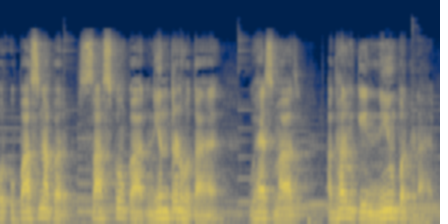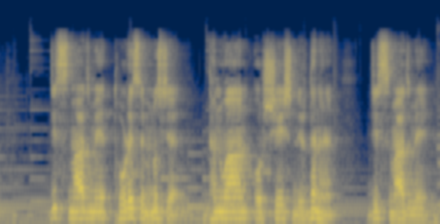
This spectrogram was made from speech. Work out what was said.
और उपासना पर शासकों का नियंत्रण होता है, वह समाज अधर्म की नींव पर खड़ा है। जिस समाज में थोड़े से मनुष्य धनवान और शेष निर्धन हैं, जिस समाज में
